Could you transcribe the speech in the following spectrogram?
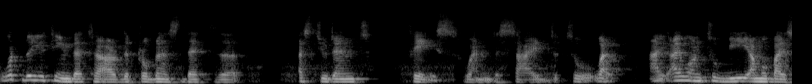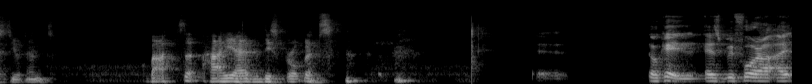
what do you think that are the problems that uh, a student face when decide to, well, I, I want to be a mobile student, but I have these problems. okay, as before, I,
